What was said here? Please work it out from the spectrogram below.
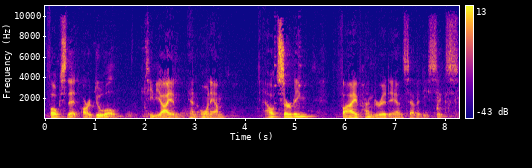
folks that are dual TVI and, and O&M out serving 576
